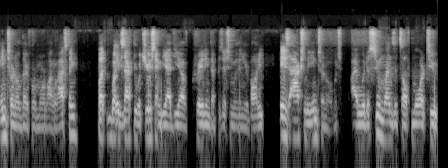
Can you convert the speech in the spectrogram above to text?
internal, therefore more long lasting. But what exactly what you're saying, the idea of creating that position within your body is actually internal, which I would assume lends itself more to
